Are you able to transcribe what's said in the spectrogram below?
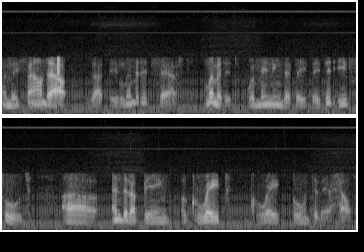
And they found out that a limited fast, limited, meaning that they, they did eat foods, uh, ended up being a great, great boon to their health.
